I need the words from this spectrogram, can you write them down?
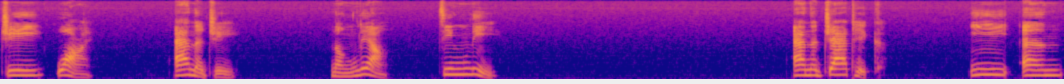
G Y，Energy，能量，精力。Energetic，E N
